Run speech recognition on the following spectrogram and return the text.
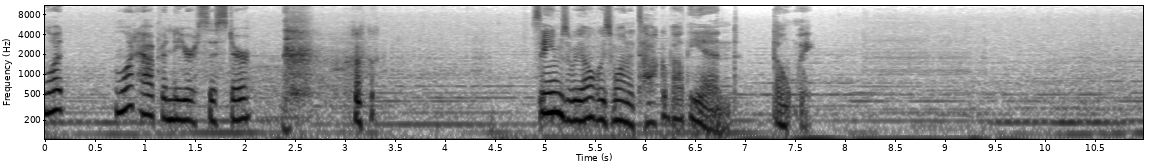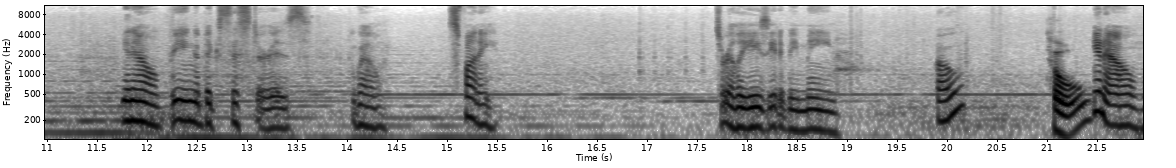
What... what happened to your sister? Seems we always want to talk about the end, don't we? You know, being a big sister is, well, it's funny. It's really easy to be mean. Oh? Oh. You know,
